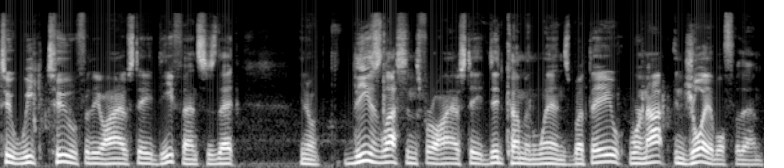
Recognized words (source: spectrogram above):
to week two for the Ohio State defense, is that, you know, these lessons for Ohio State did come in wins, but they were not enjoyable for them.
